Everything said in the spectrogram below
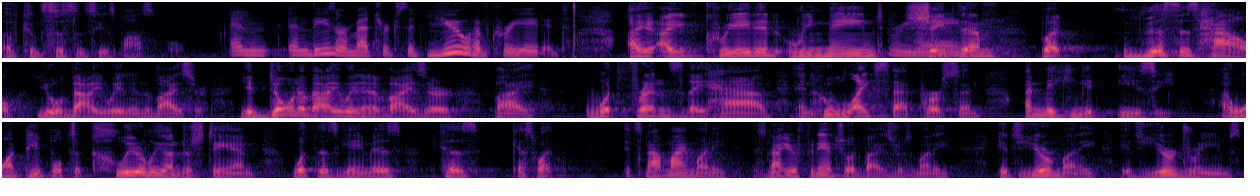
of consistency as possible. And, and these are metrics that you have created. I, I've created, renamed, shaped them, but this is how you evaluate an advisor. You don't evaluate an advisor by what friends they have and who likes that person. I'm making it easy. I want people to clearly understand what this game is because guess what? It's not my money, it's not your financial advisor's money. It's your money, it's your dreams,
